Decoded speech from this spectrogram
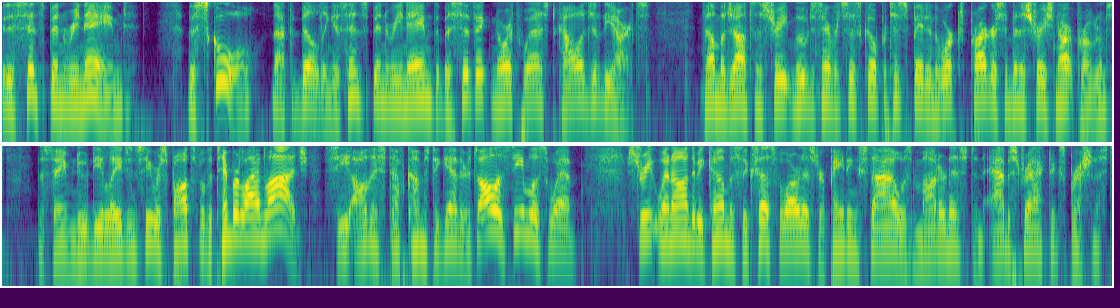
It has since been renamed. The school, not the building, has since been renamed the Pacific Northwest College of the Arts. Thelma Johnson Street moved to San Francisco, participated in the Works Progress Administration art programs, the same New Deal agency responsible for the Timberline Lodge. See, all this stuff comes together. It's all a seamless web. Street went on to become a successful artist. Her painting style was modernist and abstract expressionist.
